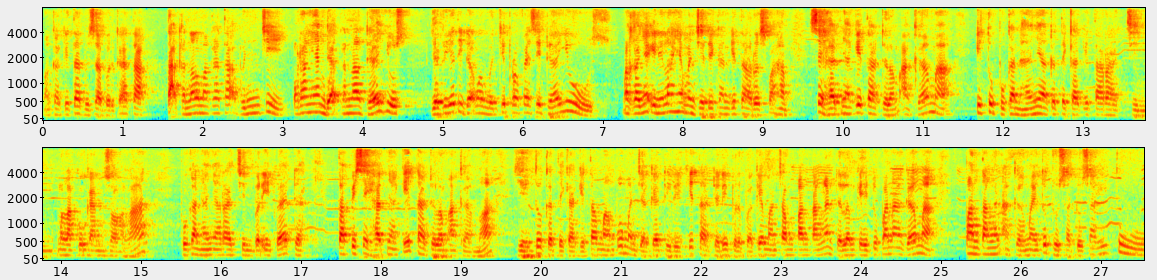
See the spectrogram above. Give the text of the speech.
maka kita bisa berkata tak kenal maka tak benci. Orang yang tidak kenal dayus, ya dia tidak membenci profesi dayus. Makanya inilah yang menjadikan kita harus paham sehatnya kita dalam agama itu bukan hanya ketika kita rajin melakukan sholat, bukan hanya rajin beribadah, tapi sehatnya kita dalam agama yaitu ketika kita mampu menjaga diri kita dari berbagai macam pantangan dalam kehidupan agama pantangan agama itu dosa-dosa itu.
